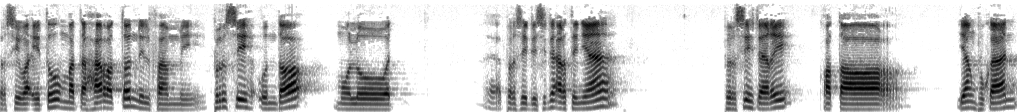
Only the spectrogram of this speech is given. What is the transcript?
Bersiwak itu mataharatun lil fami, bersih untuk mulut. Ya, bersih di sini artinya bersih dari kotor yang bukan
